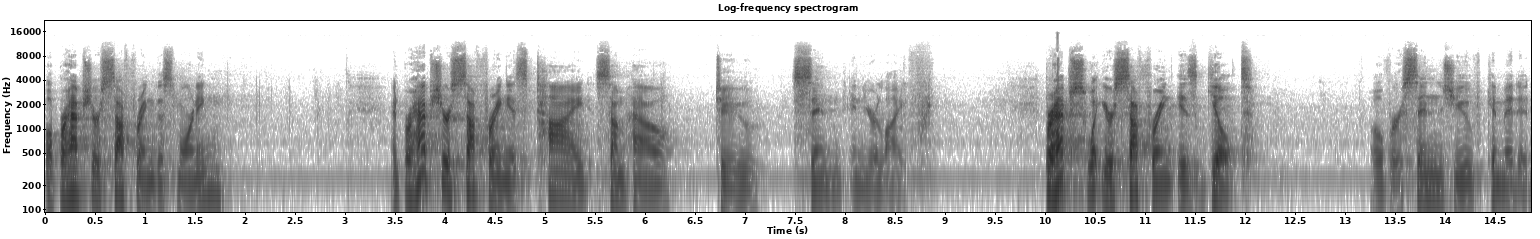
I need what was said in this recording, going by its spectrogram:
Well, perhaps you're suffering this morning, and perhaps your suffering is tied somehow to sin in your life. Perhaps what you're suffering is guilt over sins you've committed.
